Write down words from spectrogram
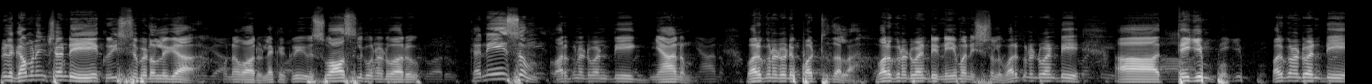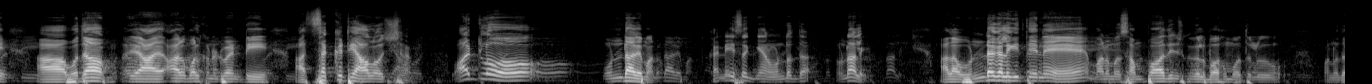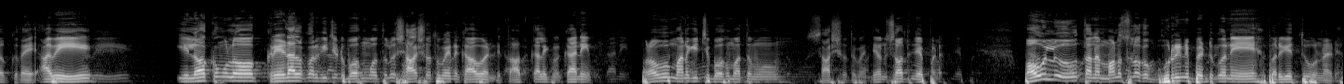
వీళ్ళు గమనించండి క్రీస్తు బిడలుగా ఉన్నవారు లేక క్రీ విశ్వాసులుగా ఉన్నవారు కనీసం వారికి ఉన్నటువంటి జ్ఞానం వారికి ఉన్నటువంటి పట్టుదల వారికి ఉన్నటువంటి నియమనిష్టలు వారికి ఉన్నటువంటి తెగింపు వారికి ఉన్నటువంటి ఉదా వాళ్ళకు ఉన్నటువంటి ఆ చక్కటి ఆలోచన. వాటిలో ఉండాలి మనం. కనీస జ్ఞానం ఉండద్దా? ఉండాలి. అలా ఉండగలిగితేనే మనము సంపాదించుకోగల బహుమతులు మనకు దక్కుతాయి. అవి ఈ లోకంలో క్రీడల కొరకు ఇచ్చే బహుమతులు శాశ్వతమైన కావండి తాత్కాలికం కానీ ప్రభు మనకిచ్చే బహుమతము శాశ్వతమైనది దేవుని శోతం చెప్పండి. పౌలు తన మనసులో ఒక గురిని పెట్టుకొని పరిగెత్తు ఉన్నాడు.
